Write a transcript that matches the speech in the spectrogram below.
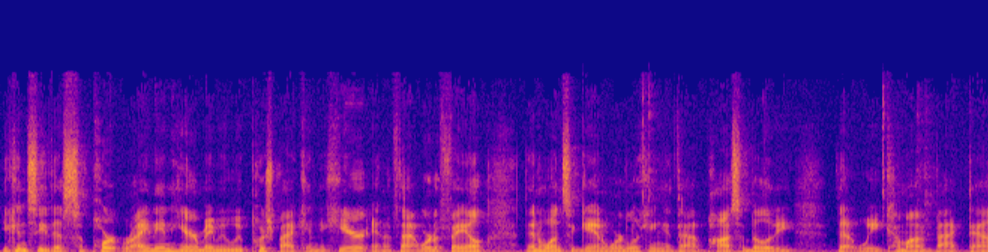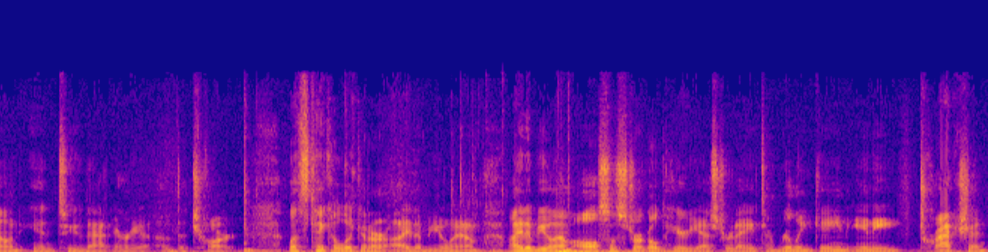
you can see this support right in here. Maybe we push back into here. And if that were to fail, then once again, we're looking at that possibility that we come on back down into that area of the chart. Let's take a look at our IWM. IWM also struggled here yesterday to really gain any traction.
